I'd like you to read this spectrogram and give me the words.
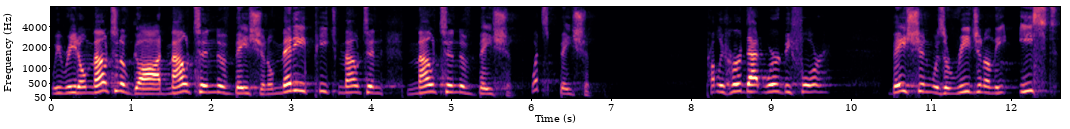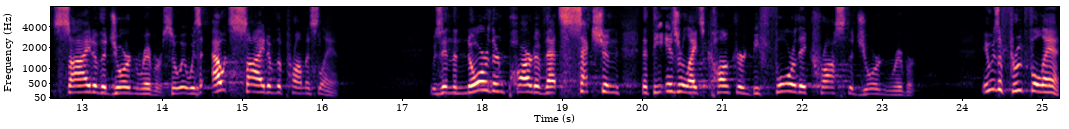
we read, O mountain of God, mountain of Bashan, O many peaked mountain, mountain of Bashan. What's Bashan? Probably heard that word before. Bashan was a region on the east side of the Jordan River, so it was outside of the promised land. It was in the northern part of that section that the Israelites conquered before they crossed the Jordan River. It was a fruitful land,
